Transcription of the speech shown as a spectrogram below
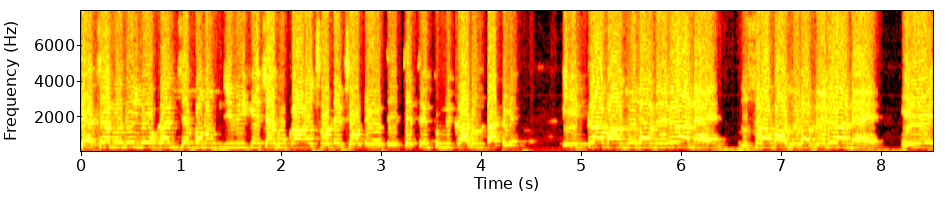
त्याच्यामध्ये लोकांचे पण उपजीविकेच्या दुकानं छोटे छोटे होते ते ते तुम्ही काढून टाकले. एका बाजूला वेगळा न्याय दुसऱ्या बाजूला वेगळा न्याय हे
